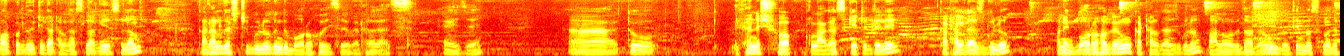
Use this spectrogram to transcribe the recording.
পরপর দুইটি কাঁঠাল গাছ লাগিয়েছিলাম। কাঁঠাল গাছটিগুলো কিন্তু বড় হয়েছে, কাঁঠাল গাছ। এই যে তো এখানে সব কলা গাছ কেটে দিলে কাঁঠাল গাছগুলো অনেক বড় হবে এবং কাঁঠাল গাছগুলো ভালোভাবে ধরবে এবং দুই তিন বছর মধ্যে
